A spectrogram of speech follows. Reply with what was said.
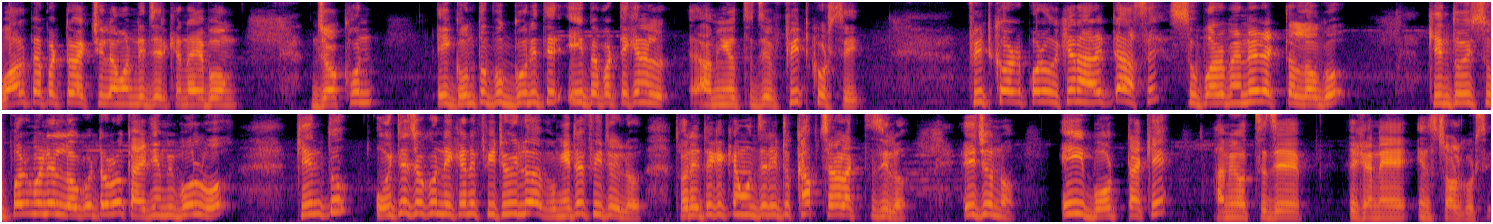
ওয়ালপেপারটাও অ্যাকচুয়ালি আমার নিজের কেনা এবং যখন এই গন্তব্য গণিতের এই ব্যাপারটা এখানে আমি হচ্ছে যে ফিট করছি ফিট করার পরে ওইখানে আরেকটা আছে সুপারম্যানের একটা লোগো কিন্তু ওই সুপারম্যানের লোগোটারও কাহিনি আমি বলব। কিন্তু ওইটা যখন এখানে ফিট হইল এবং এটা ফিট হইল, তখন এটাকে কেমন যেন একটু খাপ ছাড়া লাগতেছিল। এই জন্য এই বোর্ডটাকে আমি হচ্ছে যে এখানে ইনস্টল করছি।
